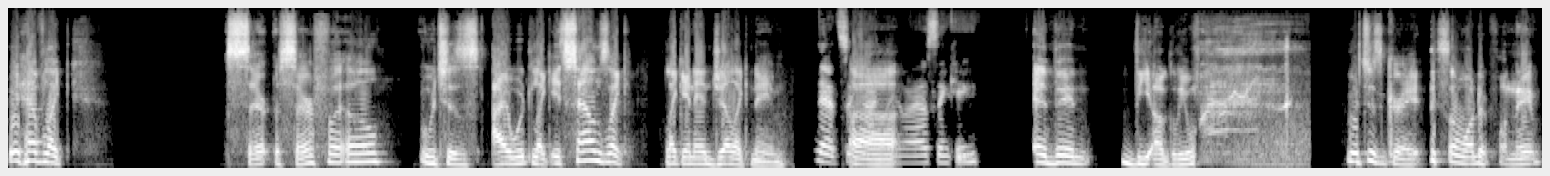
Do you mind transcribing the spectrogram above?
we have like Ser- Seraphael, which is I would like. It sounds like like an angelic name, That's exactly Uh, what I was thinking. and then the ugly one, which is great. It's a wonderful name.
